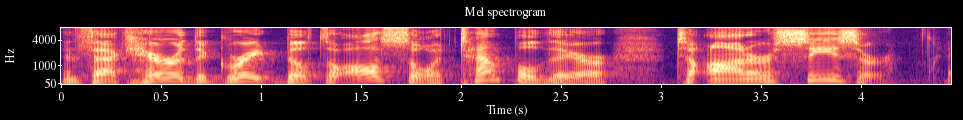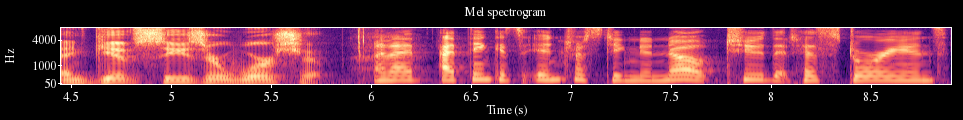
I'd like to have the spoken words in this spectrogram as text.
In fact, Herod the Great built also a temple there to honor Caesar and give Caesar worship. And I, I, think it's interesting to note, too, that historians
